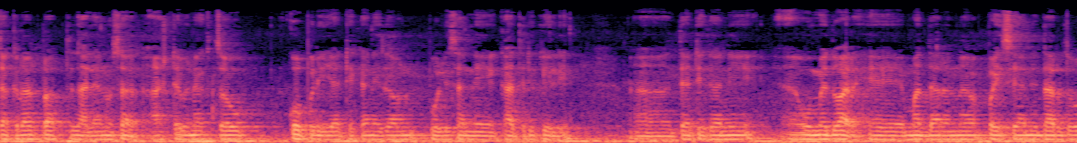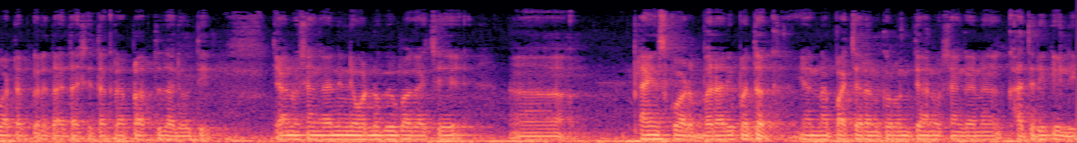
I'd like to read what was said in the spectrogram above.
तक्रार प्राप्त झाल्यानुसार अष्टविनायक चौक कोपरी या ठिकाणी जाऊन पोलिसांनी खात्री केली. त्या ठिकाणी उमेदवार हे मतदारांना पैसे आणि दारूचं वाटप करत आहेत अशी तक्रार प्राप्त झाली होती. त्या अनुषंगाने निवडणूक विभागाचे फ्लाईंग स्क्वॉड भरारी पथक यांना पाचारण करून त्या अनुषंगानं खात्री केली.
